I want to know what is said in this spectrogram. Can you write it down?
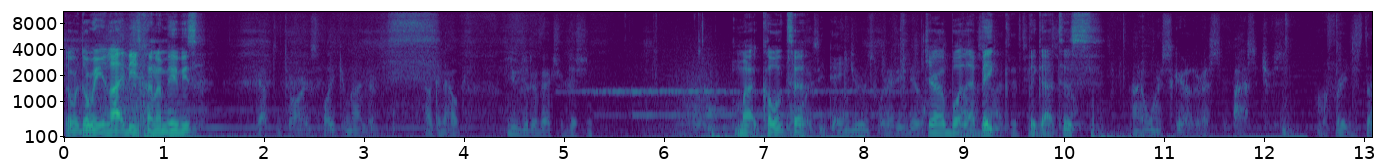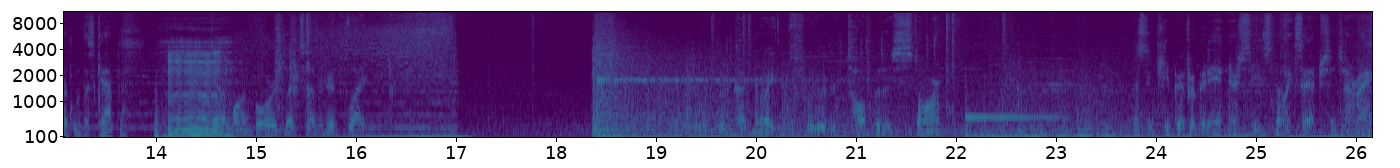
Don't, don't really like these kind of movies. Captain Torrance, flight commander. How can I help you? Fugitive extradition. Mike Colter, Was he dangerous? What did he do? Gerard Butler, big, big actors. I don't want to scare the rest of the passengers. I'm afraid you're stuck with us, Captain. Hmm. Get him on board. Let's have a good flight. Right through the top of the storm. Listen, keep everybody in their seats. No exceptions, all right?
